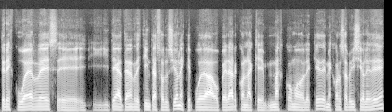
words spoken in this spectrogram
tres QRs eh, y tenga que tener distintas soluciones que pueda operar con la que más cómodo le quede, mejor servicio le dé,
